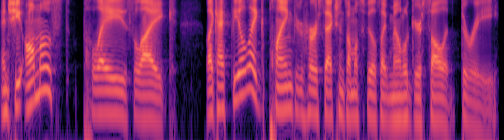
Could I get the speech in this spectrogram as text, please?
and she almost plays like like I feel like playing through her sections almost feels like Metal Gear Solid Three.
